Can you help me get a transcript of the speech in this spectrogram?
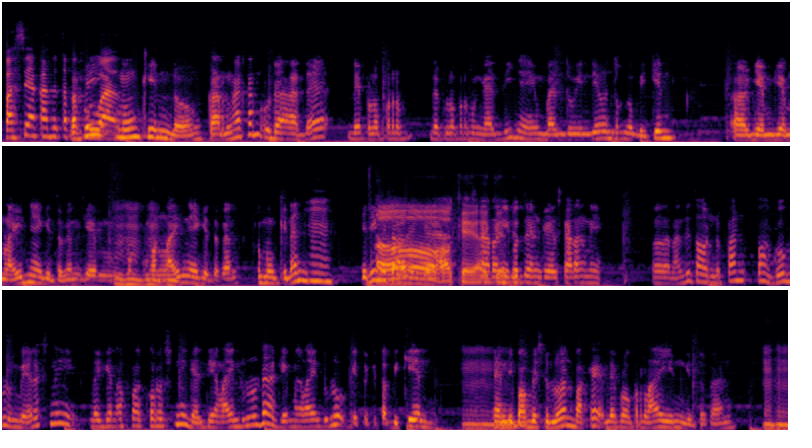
pasti akan tetap Tapi keluar mungkin dong, karena kan udah ada developer developer penggantinya yang bantuin dia untuk ngebikin uh, game-game lainnya gitu kan, game Mhm, Pokemon mhm. lainnya gitu kan. Kemungkinan Hmm. jadi misalnya Oh, kayak oke, I sekarang ikut yang kayak sekarang nih. eh, nanti tahun depan, wah gue belum beres nih Legend of Chorus nih ganti yang lain dulu dah, game yang lain dulu gitu kita bikin. Hmm. Yang dipublish duluan pakai developer lain gitu kan. Mhm,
